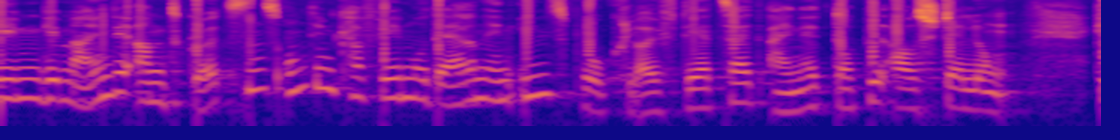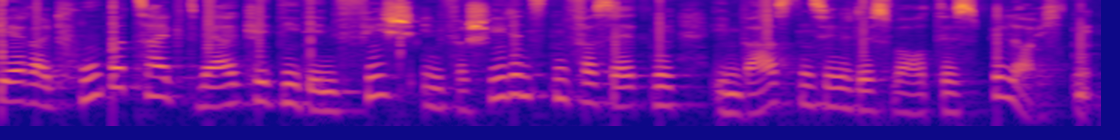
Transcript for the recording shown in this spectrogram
Im Gemeindeamt Götzens und im Café Moderne in Innsbruck läuft derzeit eine Doppelausstellung. Gerald Huber zeigt Werke, die den Fisch in verschiedensten Facetten im wahrsten Sinne des Wortes beleuchten.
